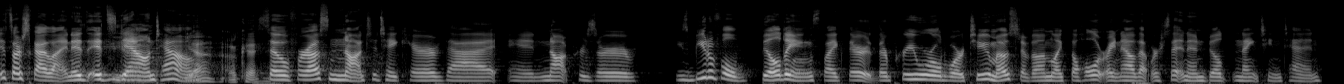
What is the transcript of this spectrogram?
It's our skyline. It, it's Yeah. downtown. Yeah. Okay. So for us not to take care of that and not preserve these beautiful buildings, like they're they're pre World War II, most of them, like the Holt right now that we're sitting in, built in 1910.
